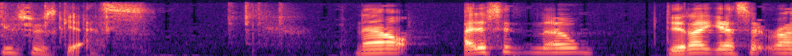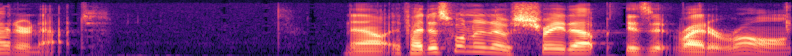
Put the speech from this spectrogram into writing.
user's guess. Now, I just need to know, did I guess it right or not? Now, if I just want to know straight up, is it right or wrong,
